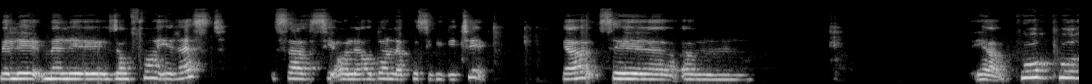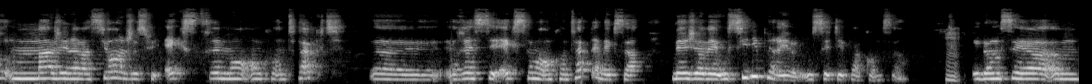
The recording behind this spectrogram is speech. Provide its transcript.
Mais les, mais les enfants, ils restent, ça, si on leur donne la possibilité. Yeah, c'est euh, pour, pour ma génération, je suis extrêmement en contact euh, rester extrêmement en contact avec ça. Mais j'avais aussi des périodes où c'était pas comme ça. Hmm. Et donc, c'est euh,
